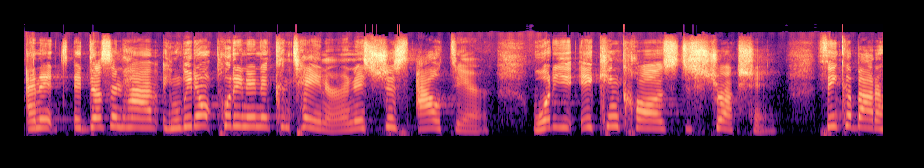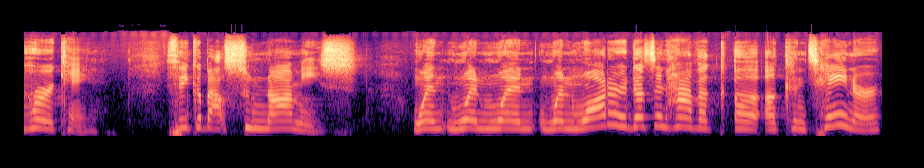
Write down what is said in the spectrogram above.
and it, it doesn't have, and we don't put it in a container and it's just out there, what do you? It can cause destruction. Think about a hurricane. Think about tsunamis when when when when water doesn't have a, a, a container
